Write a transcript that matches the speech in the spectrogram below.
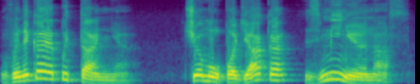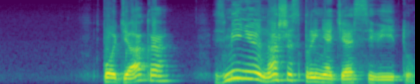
Виникає питання, чому подяка змінює нас? Подяка змінює наше сприйняття світу.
